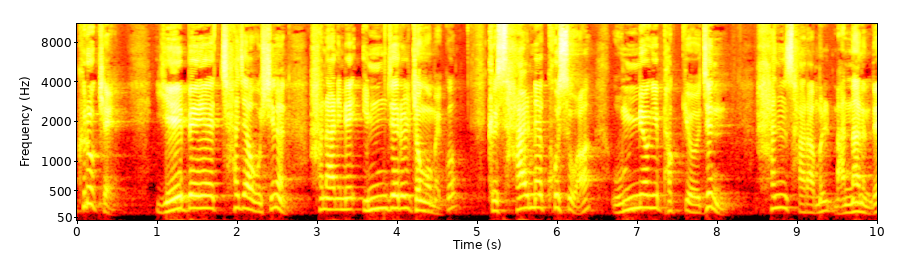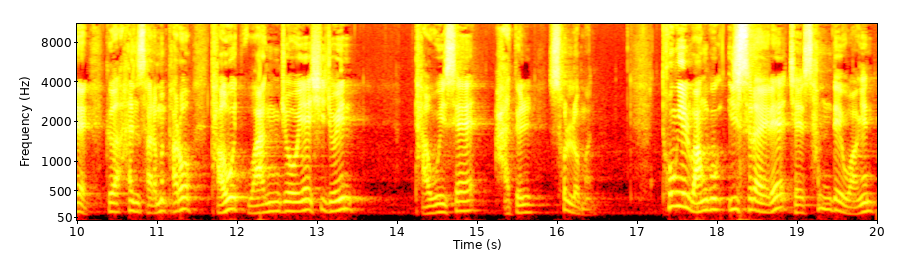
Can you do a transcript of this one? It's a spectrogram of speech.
그렇게 예배에 찾아오시는 하나님의 임재를 경험했고 그 삶의 코스와 운명이 바뀌어진 한 사람을 만나는데 그 한 사람은 바로 다윗 왕조의 시조인 다윗의 아들 솔로몬. 통일 왕국 이스라엘의 제 3대 왕인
